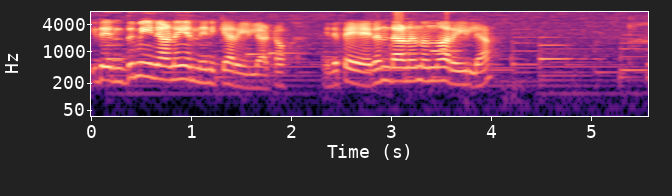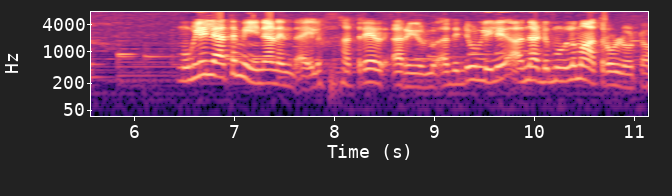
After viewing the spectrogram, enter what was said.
ഇത് എന്ത് മീനാണ് എന്ന് എനിക്കറിയില്ല കേട്ടോ. ഇതിന്റെ പേരെന്താണെന്നൊന്നും അറിയില്ല. മുള്ളില്ലാത്ത മീനാണ് എന്തായാലും. അത്രേ അറിയുള്ളൂ. അതിന്റെ ഉള്ളിൽ ആ നടുമുള്ള് മാത്രമേ ഉള്ളൂ കേട്ടോ.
